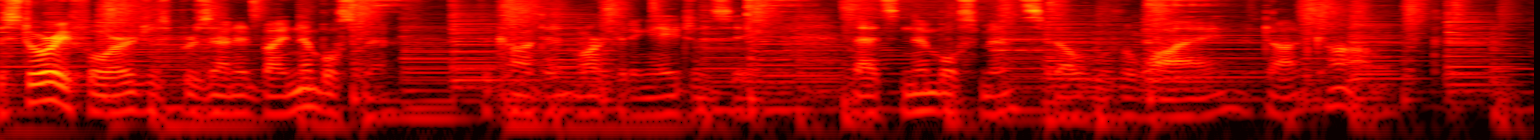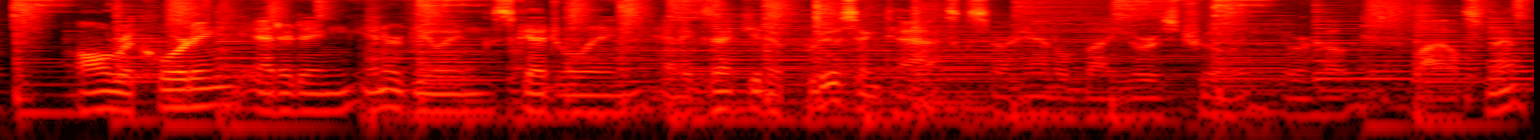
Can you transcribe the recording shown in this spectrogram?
The Story Forge is presented by Nimblesmith, the content marketing agency. That's Nimblesmith spelled with a Y, dot com. All recording, editing, interviewing, scheduling, and executive producing tasks are handled by yours truly, your host, Lyle Smith.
